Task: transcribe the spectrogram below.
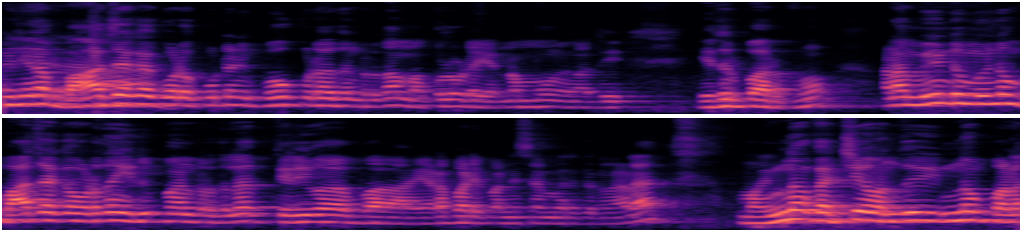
வெளியேறாங்க. பாஜக கூட கூட்டணி போகக்கூடாதுன்றது தான் மக்களோட எண்ணமும் அது எதிர்பார்ப்பும். ஆனால் மீண்டும் மீண்டும் பாஜகவோட தான் இருப்பேன்றதுல தெளிவாக எடப்பாடி பழனிசாமி இருக்கிறதுனால இன்னும் கட்சியை வந்து இன்னும் பல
